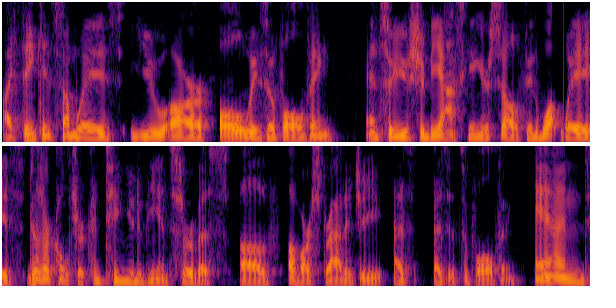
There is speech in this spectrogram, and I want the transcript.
I think in some ways you are always evolving. And so you should be asking yourself in what ways does our culture continue to be in service of, of our strategy as, as it's evolving? And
